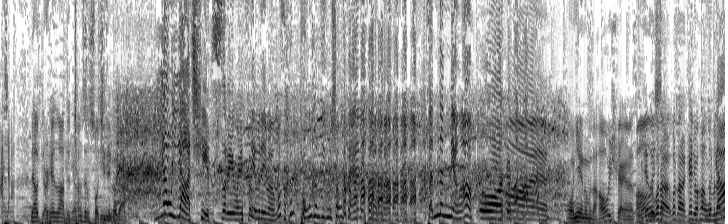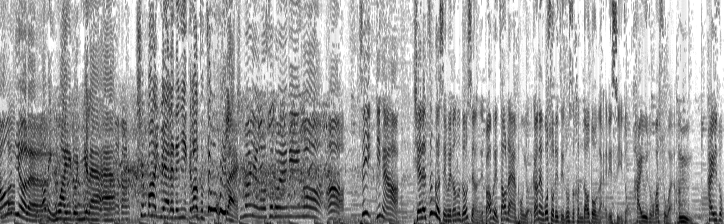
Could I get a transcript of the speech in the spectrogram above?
拿下。然后第二天是啥就？抢着说起这个，嘎，咬牙切齿的，我对不对嘛？我是很痛恨这种小三的，正能量啊！哦。哦，你龙门阵好悬啊！我咋我咋感觉好像我不到你了呢？那另外一个你呢？哎，请把原来的你给老子整回来！请把杨老师还给我啊！所以你看哈，现在整个社会当中都是这样子，包括找男朋友。刚才我说的这种是横刀夺爱的是一种，还有一种我把它说完哈。嗯。还有一种，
